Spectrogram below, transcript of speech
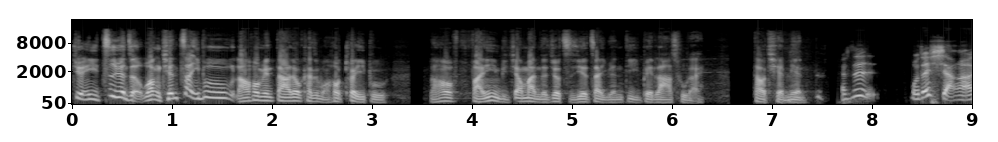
建议志愿者往前站一步，然后后面大家就开始往后退一步，然后反应比较慢的就直接在原地被拉出来到前面。可是。我在想啊，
